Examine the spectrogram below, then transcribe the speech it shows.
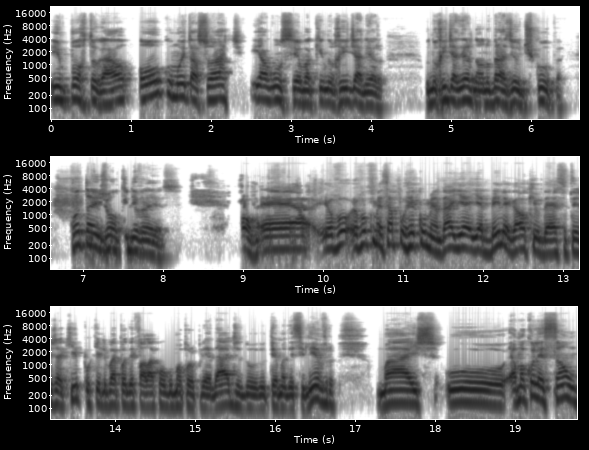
em Portugal ou, com muita sorte, em algum sebo aqui no Rio de Janeiro. No Rio de Janeiro, não, no Brasil, desculpa. Conta aí, João, que livro é esse? Bom, é, eu, vou, eu vou começar por recomendar, e é, e é, bem legal que o DS esteja aqui, porque ele vai poder falar com alguma propriedade do, do tema desse livro, mas o, é uma coleção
